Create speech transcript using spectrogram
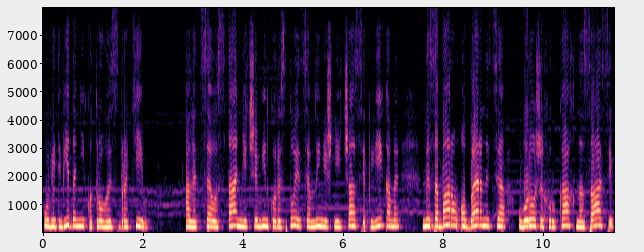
у відвіданні котрогось з братів. Але це останнє, чим він користується в нинішній час як ліками, незабаром обернеться у ворожих руках на засіб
